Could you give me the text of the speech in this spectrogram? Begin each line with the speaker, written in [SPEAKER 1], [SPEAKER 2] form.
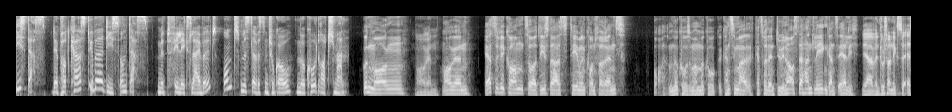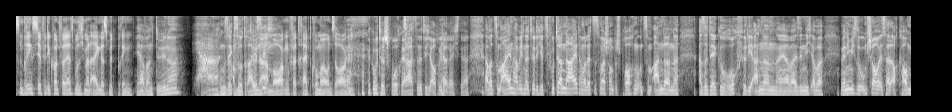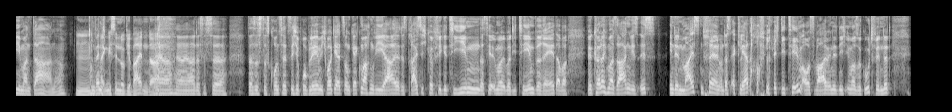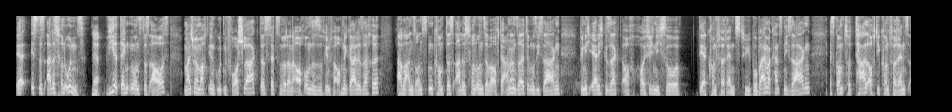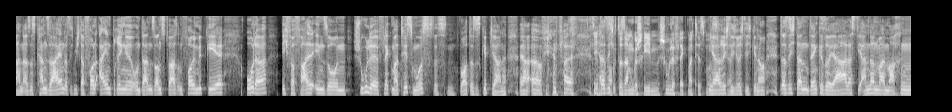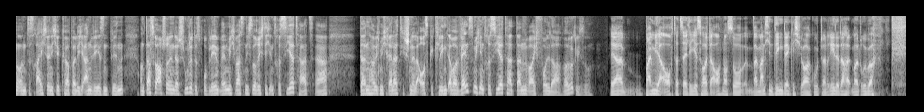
[SPEAKER 1] Dies das, der Podcast über dies und das mit Felix Leibelt und Mr. Wissen to go Mirko Drotschmann.
[SPEAKER 2] Guten Morgen.
[SPEAKER 3] Morgen.
[SPEAKER 2] Morgen. Herzlich willkommen zur Dies das Themenkonferenz. Boah, Mirko, sag mal, Mirko, kannst du mal, kannst du mal deinen Döner aus der Hand legen? Ganz ehrlich.
[SPEAKER 3] Ja, wenn du schon nichts zu essen bringst hier für die Konferenz, muss ich mein eigenes mitbringen.
[SPEAKER 2] Ja, aber ein Döner?
[SPEAKER 3] Ja,
[SPEAKER 2] Um 6.30 Uhr?
[SPEAKER 3] Döner am Morgen vertreibt Kummer und Sorgen.
[SPEAKER 2] Guter Spruch, ja, hast du natürlich auch wieder ja. recht, ja. Aber zum einen habe ich natürlich jetzt Futterneid, haben wir letztes Mal schon besprochen, und zum anderen, ne, also der Geruch für die anderen, naja, weiß ich nicht, aber wenn ich mich so umschaue, ist halt auch kaum jemand da, ne?
[SPEAKER 3] Mhm, und wenn eigentlich ich, sind nur wir beiden da.
[SPEAKER 2] Ja, ja, ja, das ist, äh, das ist das grundsätzliche Problem. Ich wollte ja jetzt so einen Gag machen wie, ja, das 30-köpfige Team, das hier immer über die Themen berät, aber wir können euch mal sagen, wie es ist in den meisten Fällen, und das erklärt auch vielleicht die Themenauswahl, wenn ihr die nicht immer so gut findet, ja, ist das alles von uns. Ja. Wir denken uns das aus. Manchmal macht ihr einen guten Vorschlag, das setzen wir dann auch um. Das ist auf jeden Fall auch eine geile Sache. Aber ansonsten kommt das alles von uns. Aber auf der anderen Seite muss ich sagen, bin ich ehrlich gesagt auch häufig nicht so der Konferenztyp. Wobei man kann es nicht sagen, es kommt total auf die Konferenz an. Also es kann sein, dass ich mich da voll einbringe und dann sonst was und voll mitgehe. Oder ich verfall in so ein Schule-Phlegmatismus, das ist ein Wort, das es gibt, ja, ne? Ja, äh, auf jeden Fall.
[SPEAKER 3] Ja, dass auch ich, zusammengeschrieben, Schule-Phlegmatismus.
[SPEAKER 2] Ja, richtig, ja. richtig, genau. Dass ich dann denke so, ja, lass die anderen mal machen und es reicht, wenn ich hier körperlich anwesend bin. Und das war auch schon in der Schule das Problem, wenn mich was nicht so richtig interessiert hat, ja, dann habe ich mich relativ schnell ausgeklingt. Aber wenn es mich interessiert hat, dann war ich voll da. War wirklich so.
[SPEAKER 3] Ja, bei mir auch tatsächlich ist heute auch noch so, bei manchen Dingen denke ich, ja gut, dann rede da halt mal drüber.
